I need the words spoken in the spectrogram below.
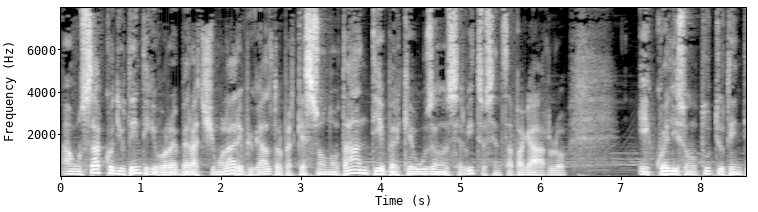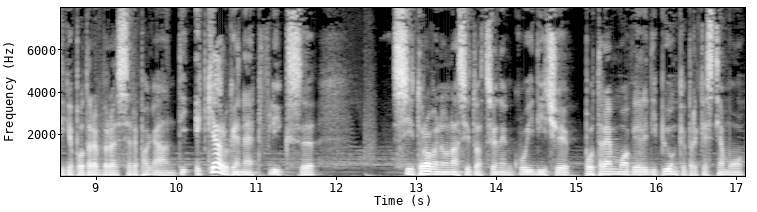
ha un sacco di utenti che vorrebbe raccimolare più che altro perché sono tanti e perché usano il servizio senza pagarlo e quelli sono tutti utenti che potrebbero essere paganti. È chiaro che Netflix si trova in una situazione in cui dice potremmo avere di più anche perché stiamo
